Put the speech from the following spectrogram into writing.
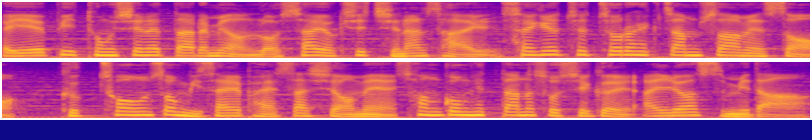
AFP 통신에 따르면 러시아 역시 지난 4일 세계 최초로 핵 잠수함에서 극초음속 미사일 발사 시험에 성공했다는 소식을 알려왔습니다.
